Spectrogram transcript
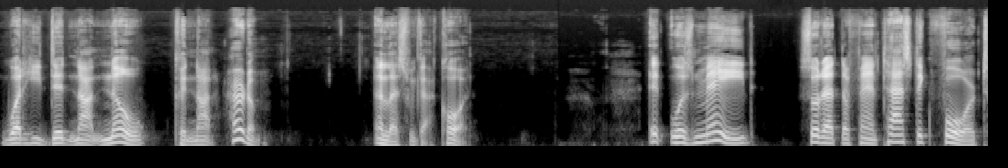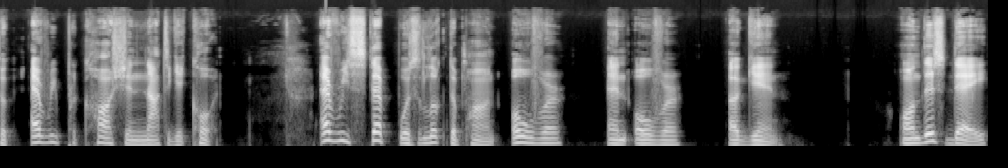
what he did not know could not hurt him unless we got caught. It was made so that the Fantastic Four took every precaution not to get caught. Every step was looked upon over and over again. On this day,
